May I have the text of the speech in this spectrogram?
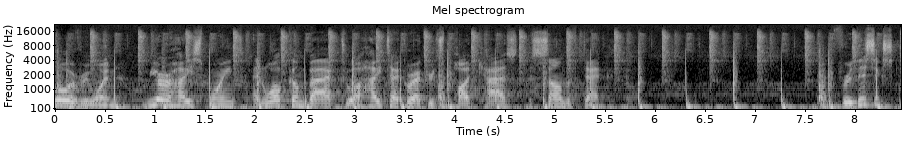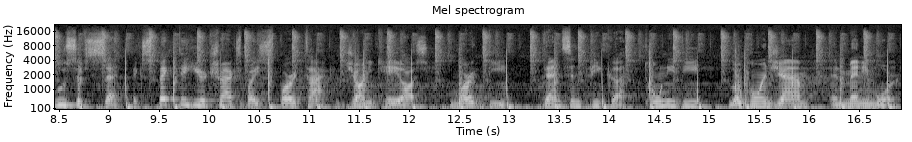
Hello, everyone. We are Highestpoint, and welcome back to a Hi Tek Records podcast, Sound of Tech. For this exclusive set, expect to hear tracks by Spartaque, Johnny Kaos, Marck D, Dense and Pika, Tony Dee, Loco and Jam, and many more.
